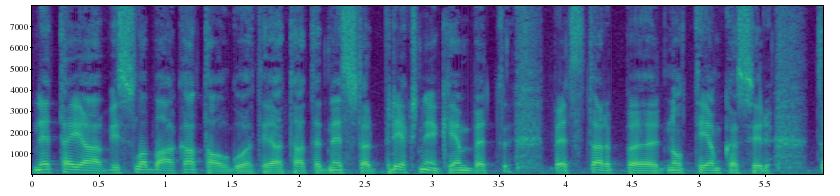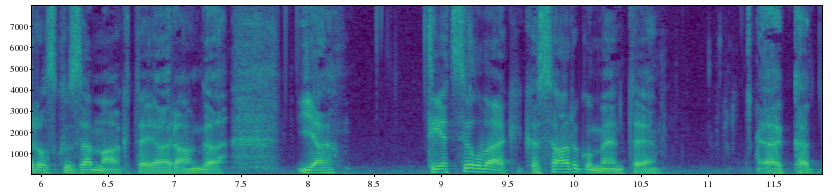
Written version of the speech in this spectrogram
ne tajā vislabāk atalgotajā. Tātad ne starp priekšniekiem, bet, bet starp nu, tiem tiem, kas ir drusku zemāk tajā rangā. Ja tie cilvēki, kas argumentē, eh, kad,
